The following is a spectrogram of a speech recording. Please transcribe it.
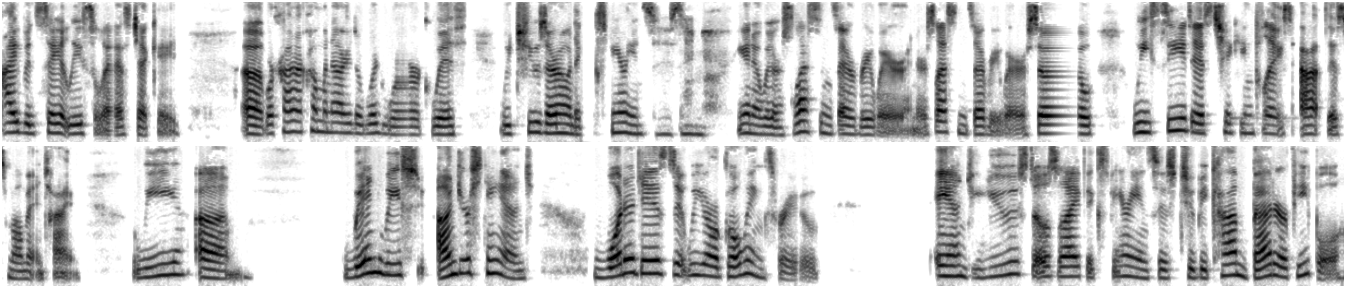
I would say, at least the last decade? Uh, we're kind of coming out of the woodwork with we choose our own experiences and you know there's lessons everywhere and there's lessons everywhere so we see this taking place at this moment in time we um when we understand what it is that we are going through and use those life experiences to become better people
